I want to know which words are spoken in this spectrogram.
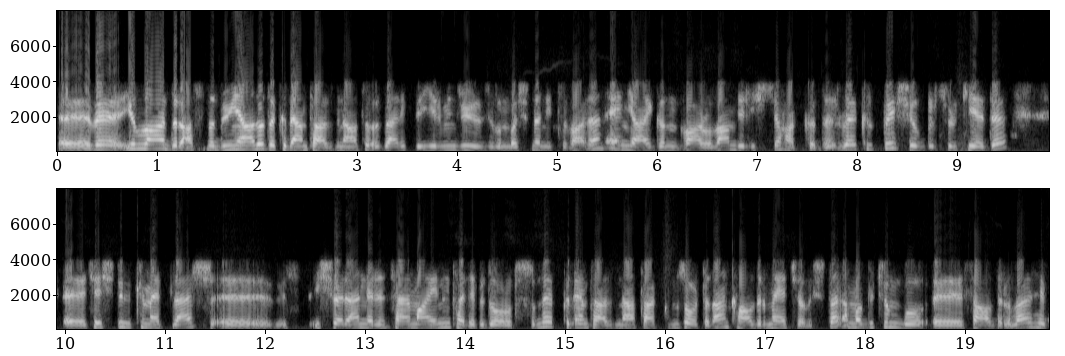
Ee, ve yıllardır aslında dünyada da kıdem tazminatı özellikle 20. yüzyılın başından itibaren en yaygın var olan bir işçi hakkıdır ve 45 yıldır Türkiye'de e, çeşitli hükümetler e, işverenlerin sermayenin talebi doğrultusunda hep kıdem tazminatı hakkımızı ortadan kaldırmaya çalıştılar. Ama bütün bu e, saldırılar hep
